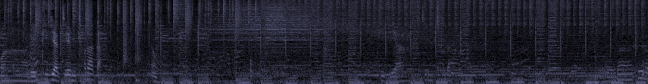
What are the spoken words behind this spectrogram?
와, 레티지아 잼 철하다. 어. 레티지아 잼. 들어 들어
